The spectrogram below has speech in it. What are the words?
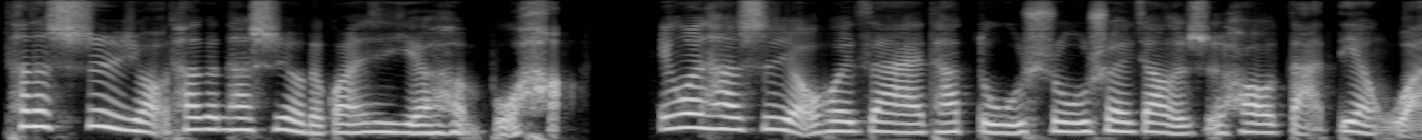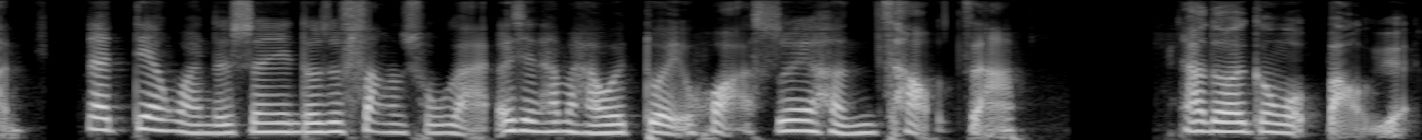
他的室友，他跟他室友的关系也很不好，因为他室友会在他读书睡觉的时候打电玩，那电玩的声音都是放出来，而且他们还会对话，所以很嘈杂，他都会跟我抱怨。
